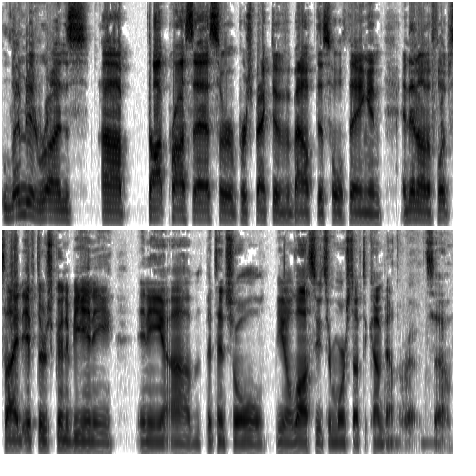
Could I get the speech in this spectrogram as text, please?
limited runs uh, thought process or perspective about this whole thing and and then on the flip side if there's going to be any any um, potential you know lawsuits or more stuff to come down the road so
